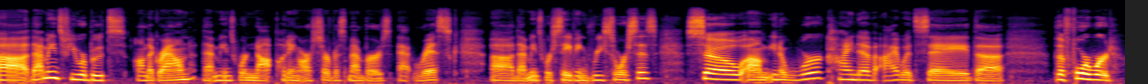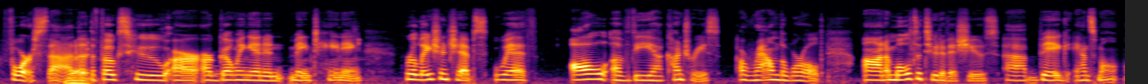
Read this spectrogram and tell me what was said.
uh, that means fewer boots on the ground. That means we're not putting our service members at risk. Uh, that means we're saving resources. So, um, you know, we're kind of, I would would say the the forward force, uh, right. the, the folks who are are going in and maintaining relationships with all of the uh, countries around the world on a multitude of issues, uh, big and small.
